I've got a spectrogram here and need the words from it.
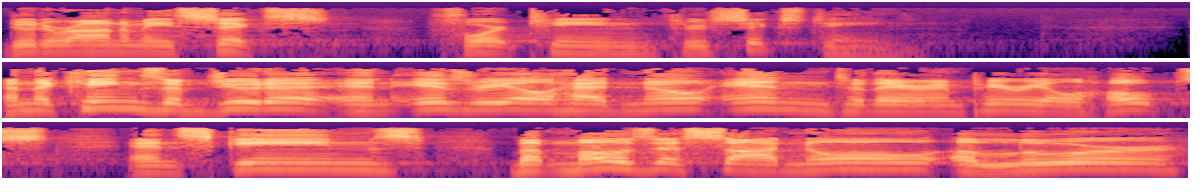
Deuteronomy 6 14 through 16. And the kings of Judah and Israel had no end to their imperial hopes and schemes, but Moses saw no allure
